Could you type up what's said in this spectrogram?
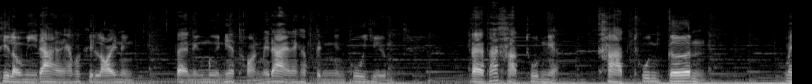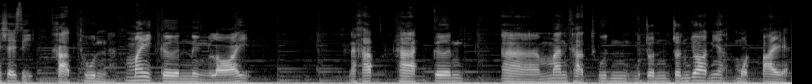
ที่เรามีได้นะครับก็คือร้อยหนึ่งแต่หนึ่งหมื่นเนี่ยถอนไม่ได้นะครับ เป็นเงินกู้ยืม แต่ถ้าขาดทุนเนี่ยขาดทุนเกิน ไม่ใช่สิขาดทุนไม่เกิน 100นะครับหากเกินอ่ามันขาดทุนจนจนยอดเนี่ยหมดไปอะ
